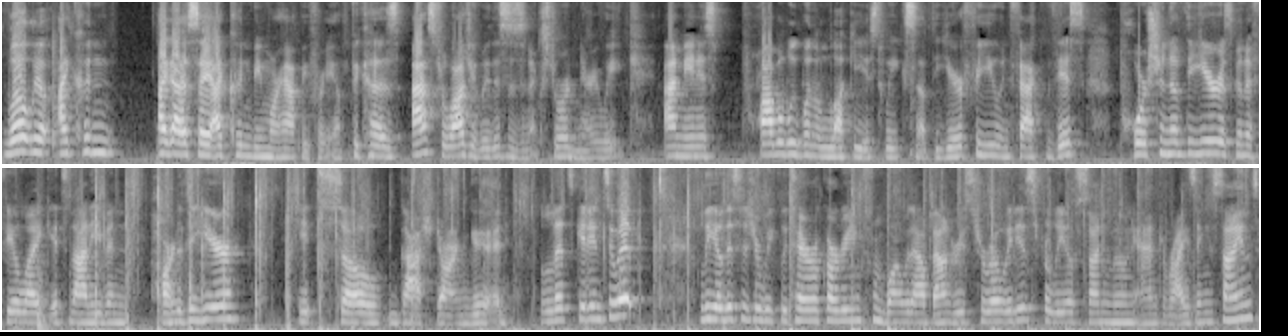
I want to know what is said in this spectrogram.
Well, Leo, I couldn't. I gotta say, I couldn't be more happy for you because astrologically, this is an extraordinary week. I mean, it's probably one of the luckiest weeks of the year for you. In fact, this portion of the year is going to feel like it's not even part of the year. It's so gosh darn good. Let's get into it. Leo, this is your weekly tarot card reading from Born Without Boundaries Tarot. It is for Leo, Sun, Moon, and Rising signs.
